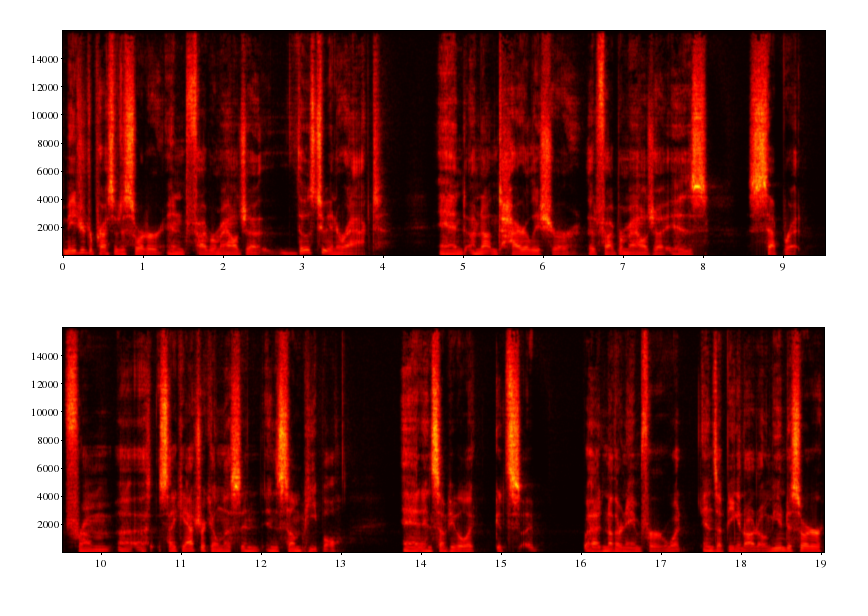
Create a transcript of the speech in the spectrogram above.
major depressive disorder and fibromyalgia, those two interact, and I'm not entirely sure that fibromyalgia is separate from a psychiatric illness in in some people, and in some people it, it's another name for what ends up being an autoimmune disorder.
